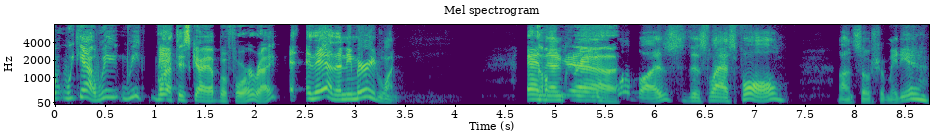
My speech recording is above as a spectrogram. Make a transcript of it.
we, yeah. We we brought this guy up before, right? And yeah, then he married one. And Oh, then yeah. buzz this last fall on social media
